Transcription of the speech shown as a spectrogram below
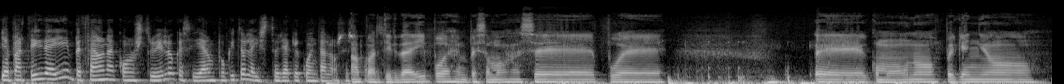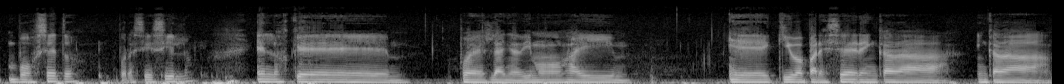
Y a partir de ahí empezaron a construir lo que sería un poquito la historia que cuentan los A spots. partir de ahí, pues empezamos a hacer, pues, eh, como unos pequeños bocetos, por así decirlo, en los que, pues, le añadimos ahí eh, que iba a aparecer en cada, en cada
